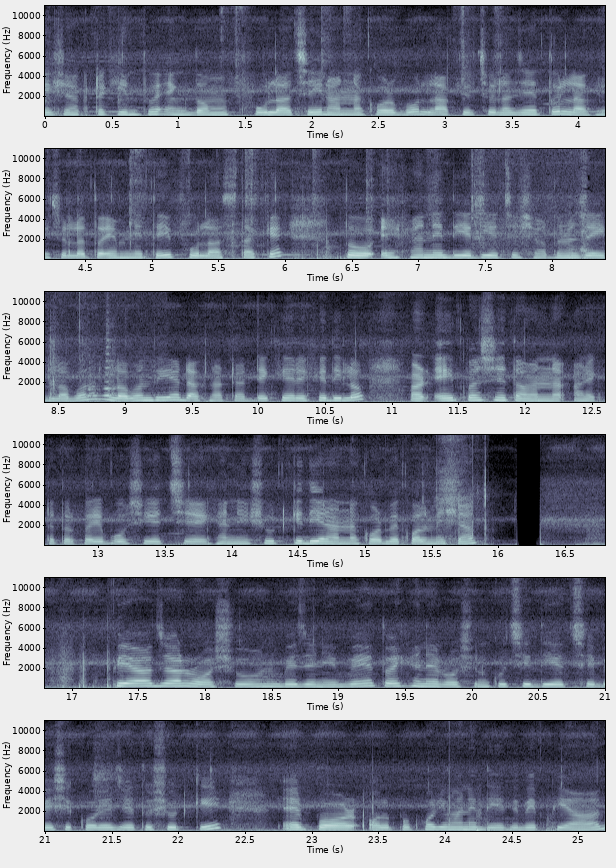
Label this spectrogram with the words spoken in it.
এই শাকটা কিন্তু একদম ফুল আছেই রান্না করব। লাকড়ির চুলা যেহেতু, লাকড়ির চুলা তো এমনিতেই ফুল আস থাকে। তো এখানে দিয়ে দিয়েছে স্বাদ অনুযায়ী লবণ। লবণ দিয়ে ডাকনাটা ডেকে রেখে দিল। আর এই পাশে তামান্না আরেকটা তরকারি বসিয়েছে। এখানে শুটকি দিয়ে রান্না করবে কলমি শাক। পেঁয়াজ আর রসুন বেজে নেবে। তো এখানে রসুন কুচি দিয়েছে বেশি করে যেহেতু শুটকি। এরপর অল্প পরিমাণে দিয়ে দেবে পেঁয়াজ।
